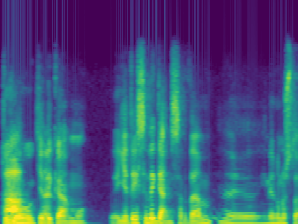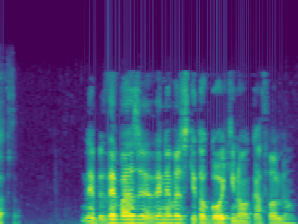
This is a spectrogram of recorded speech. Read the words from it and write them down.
του Α, Γιώργου και ναι. δικά μου. Γιατί εσύ δεν κάνεις Σαρδάμ, ε, είναι γνωστό αυτό. Ναι, δεν, βάζε, δεν έβαζες και τον κόκκινο καθόλου.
